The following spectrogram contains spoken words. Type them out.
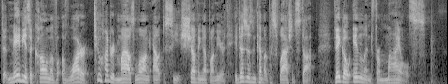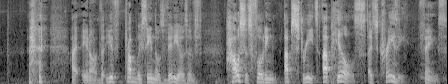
that maybe is a column of, of water 200 miles long out to sea, shoving up on the earth. It just doesn't come up a splash and stop. They go inland for miles. I, you know, the, you've probably seen those videos of houses floating up streets, up hills. It's crazy things.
